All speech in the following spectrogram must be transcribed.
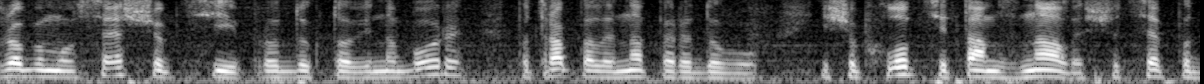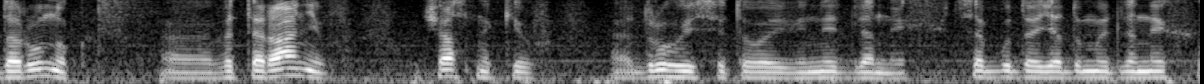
зробимо все, щоб ці продуктові набори потрапили на передову, і щоб хлопці там знали, що це подарунок ветеранів, учасників е, Другої світової війни для них. Це буде, я думаю, для них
